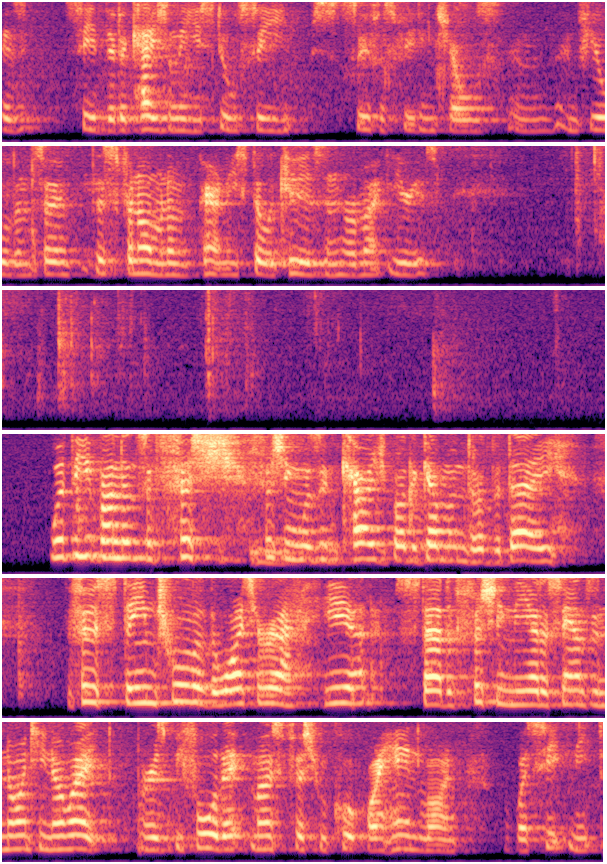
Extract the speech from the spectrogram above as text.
has said that occasionally you still see surface feeding shoals in, in Fiordland. So this phenomenon apparently still occurs in remote areas. With the abundance of fish, fishing was encouraged by the government of the day the first steam trawler, the Waitara here, started fishing the outer sounds in 1908, whereas before that most fish were caught by handline or by set net.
